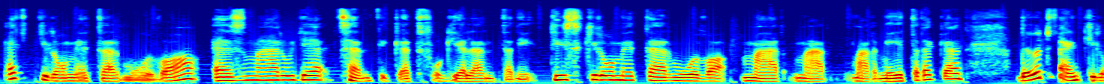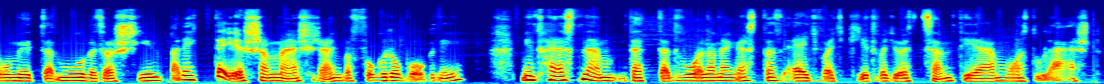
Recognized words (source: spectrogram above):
egy kilométer múlva ez már ugye centiket fog jelenteni. 10 kilométer múlva már, már, már métereket, de 50 kilométer múlva ez a sínpár egy teljesen más irányba fog robogni, mintha ezt nem tetted volna meg ezt az egy vagy két vagy öt centi elmozdulást.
